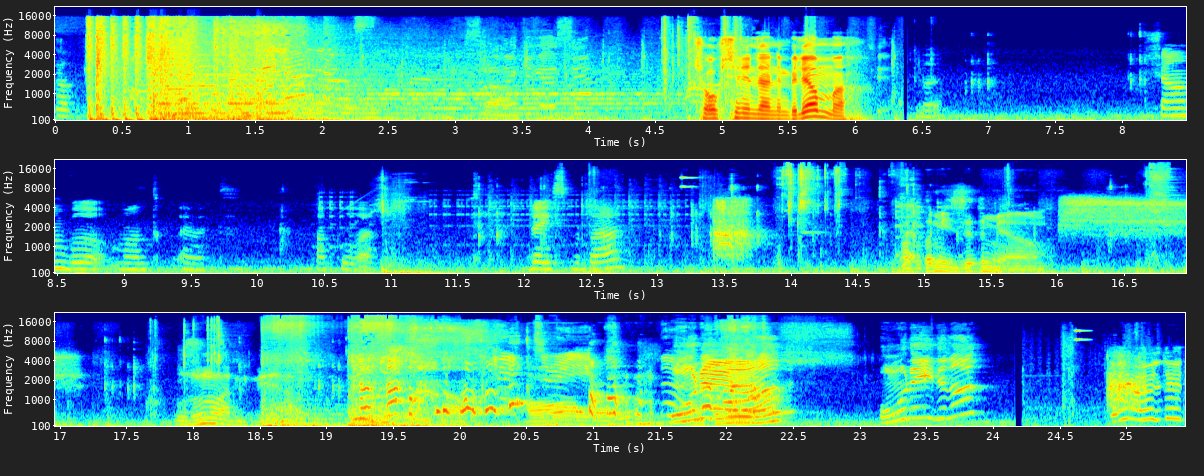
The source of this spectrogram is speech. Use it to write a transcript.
kaldı. Çok sinirlendim biliyor musun? Şu an bu mantık evet. Haklılar. Reis burada. Adamı izledim ya. Uzun var gibi ya. O ne ya? öldün.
